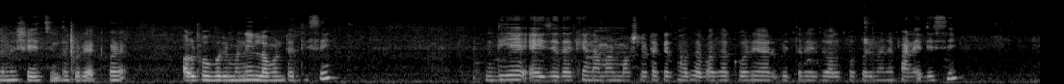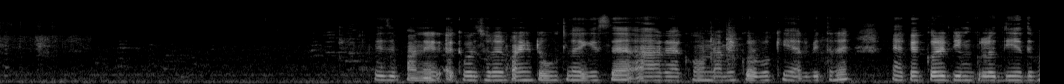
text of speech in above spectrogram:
জন্য সেই চিন্তা করে একেবারে অল্প পরিমাণে লবণটা দিছি। দিয়ে এই যে দেখেন আমার মশলাটাকে ভাজা ভাজা করে আর ভিতরে যে অল্প পরিমাণে পানি দিছি। এই যে পানির একেবারে ঝোলের পানিটা উতলাই গেছে, আর এখন আমি করব কি, আর ভিতরে এক এক করে ডিমগুলো দিয়ে দেব।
